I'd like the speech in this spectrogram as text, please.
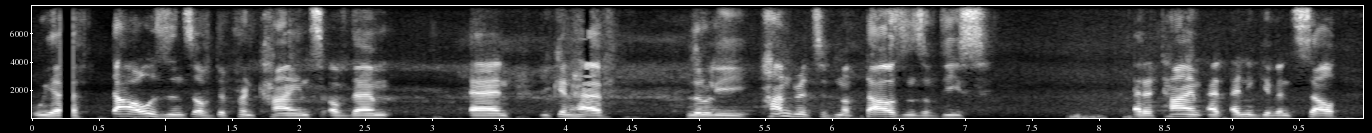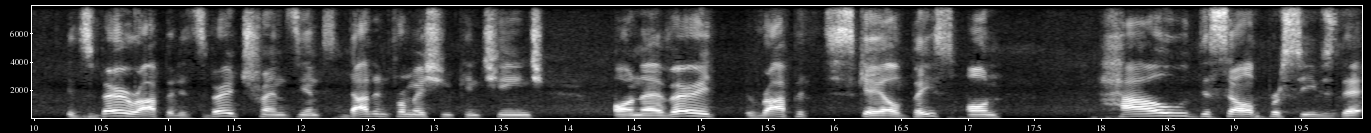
We have thousands of different kinds of them. And you can have literally hundreds, if not thousands of these at a time at any given cell. It's very rapid, it's very transient. That information can change on a very rapid scale based on how the cell perceives the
